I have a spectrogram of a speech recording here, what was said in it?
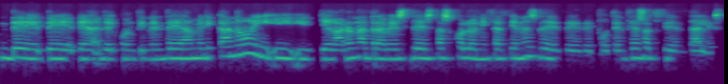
del continente americano y, llegaron a través de estas colonizaciones de, potencias occidentales.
